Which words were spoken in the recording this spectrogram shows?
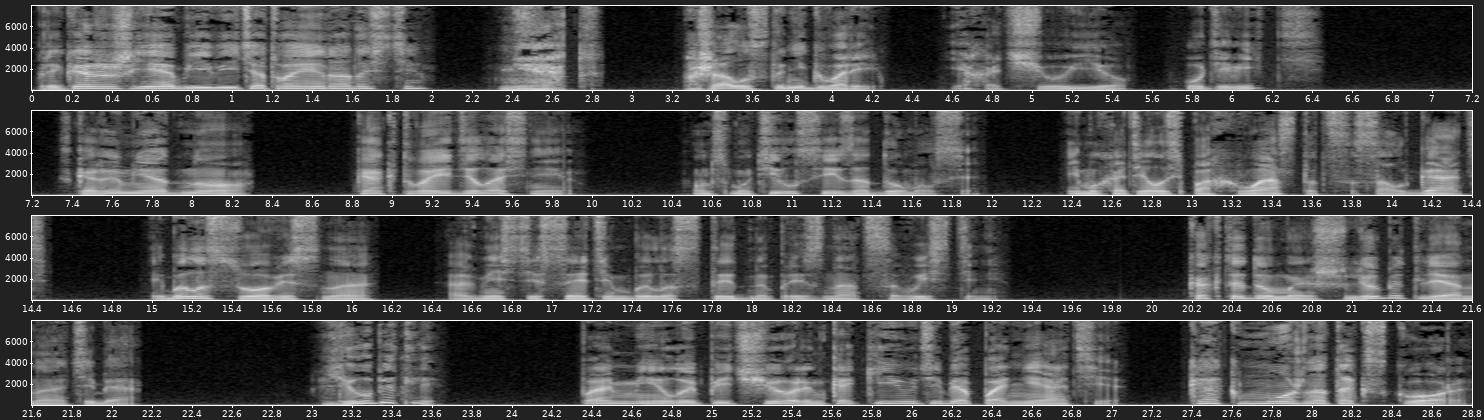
«Прикажешь ей объявить о твоей радости?» «Нет, пожалуйста, не говори. Я хочу ее удивить». «Скажи мне одно. Как твои дела с нею?» Он смутился и задумался. Ему хотелось похвастаться, солгать. И было совестно, а вместе с этим было стыдно признаться в истине. Как ты думаешь, любит ли она тебя? Любит ли? Помилуй, Печорин, какие у тебя понятия? Как можно так скоро?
